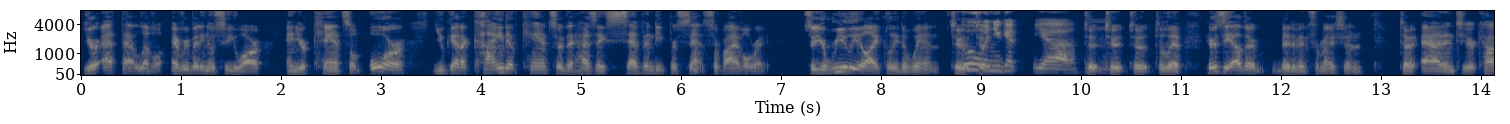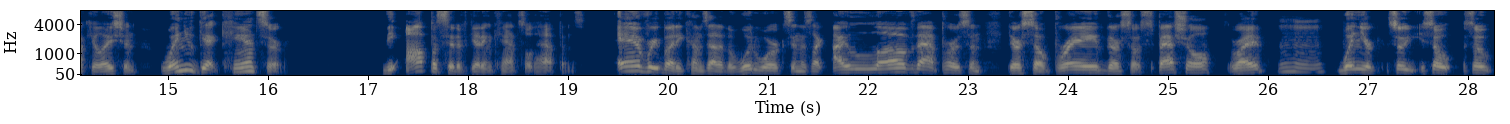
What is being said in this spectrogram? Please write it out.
you're at that level. Everybody knows who you are, and you're canceled. Or you get a kind of cancer that has a seventy percent survival rate. So you're really likely to win. To, ooh to, when you get yeah to, mhm. to, to, to live. Here's the other bit of information to add into your calculation. When you get cancer, the opposite of getting canceled happens. Everybody comes out of the woodworks and is like, I love that person. They're so brave. They're so special, right? Mhm. When you're so, so, so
